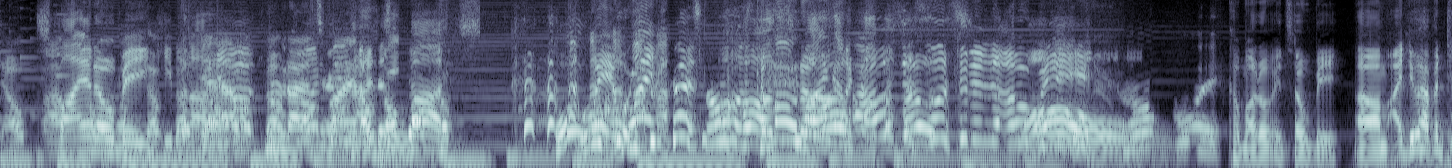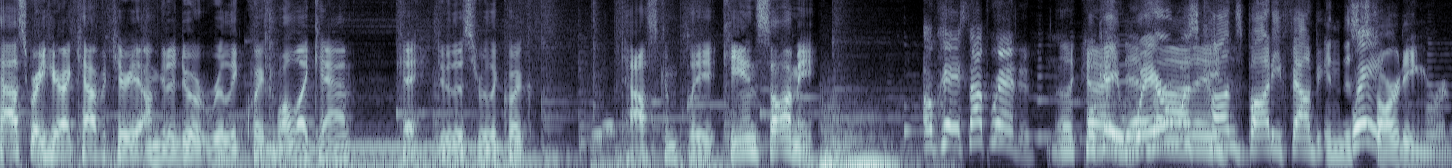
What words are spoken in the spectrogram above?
nope. Spy and Oh, OB, keep an eye out. Keep an eye on nope, Spy and OB. nope, think nope, nope. Wait, what? Komodo. I gotta I was just listening to OB. Oh. boy. Komodo, it's OB. Um, I do have a task right here at cafeteria. I'm gonna do it really quick while I can. Okay, do this really quick. Task complete. Kian saw me. Okay, stop Brandon. Okay, Okay, dead where was. Khan's body found? In the Wait. starting room,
